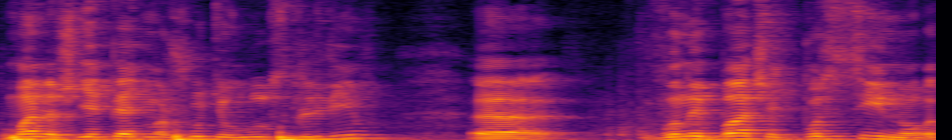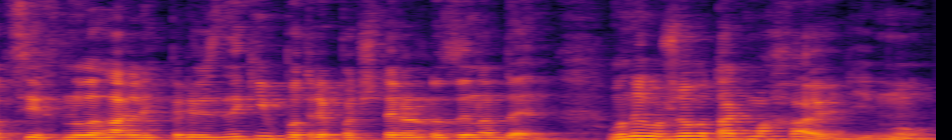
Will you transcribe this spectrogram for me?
У мене ж є 5 маршрутів Луцьк-Львів. Е, вони бачать постійно оцих нелегальних перевізників по 3-4 рази на день. Вони вже отак махають. Ну.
